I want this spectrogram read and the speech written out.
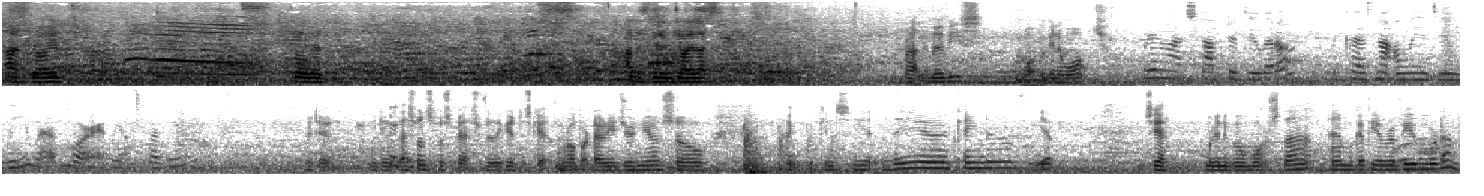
That's brilliant. So good. I'm just gonna enjoy this. We're at the movies. What we're gonna watch? We're gonna watch Dr. Dolittle because not only do we love horror, we also love animals. We do. We do. This one's supposed to be actually really good. Just getting Robert Downey Jr. So I think we can see it there, kind of. Yep. So yeah, we're gonna go and watch that, and we'll give you a review when we're done.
